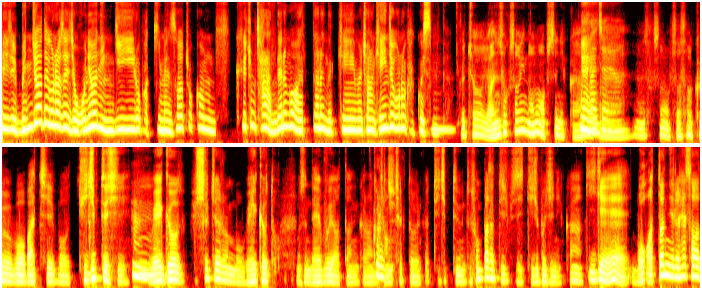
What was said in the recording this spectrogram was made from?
이제 민주화되고 나서 이제 5년 임기로 바뀌면서 조금 그게 좀 잘 안 되는 것 같다는 느낌을 저는 개인적으로는 갖고 있습니다. 음. 그렇죠. 연속성이 너무 없으니까. 네. 맞아요. 연속성 없어서 그 뭐 마치 뭐 뒤집듯이 음. 외교 실제로는 뭐 외교도 무슨 내부의 어떤 그런 그렇죠. 정책도 그러니까 뒤집든 손바닥 뒤집듯이 뒤집어지니까 이게 뭐 어떤 일을 해서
